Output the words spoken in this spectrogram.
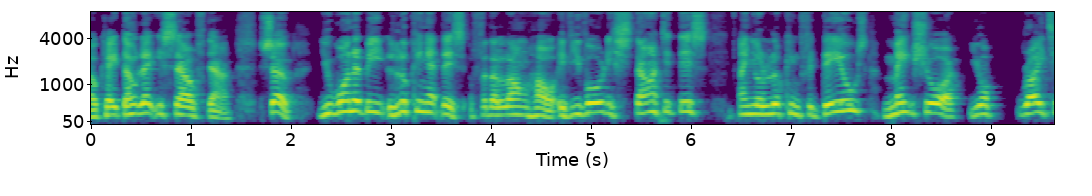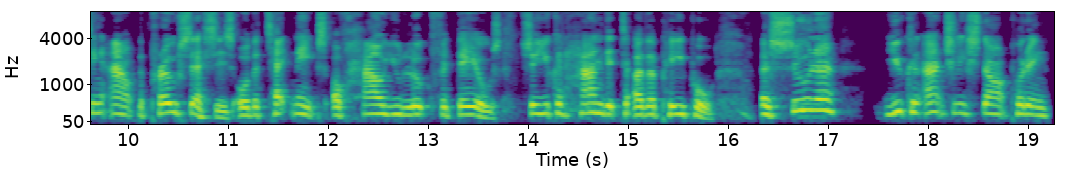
Okay, don't let yourself down. So you want to be looking at this for the long haul. If you've already started this and you're looking for deals, make sure you're writing out the processes or the techniques of how you look for deals so you can hand it to other people. As sooner you can actually start putting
